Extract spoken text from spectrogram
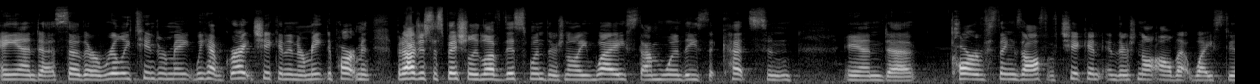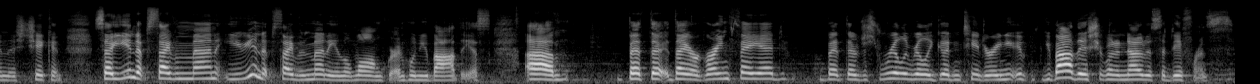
and uh, so they're really tender meat. We have great chicken in our meat department, but I just especially love this one. There's not any waste. I'm one of these that cuts and and uh, carves things off of chicken, and there's not all that waste in this chicken. So you end up saving money. You end up saving money in the long run when you buy this. Um, but they are grain fed, but they're just really, really good and tender. And you, if you buy this, you're going to notice a difference.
